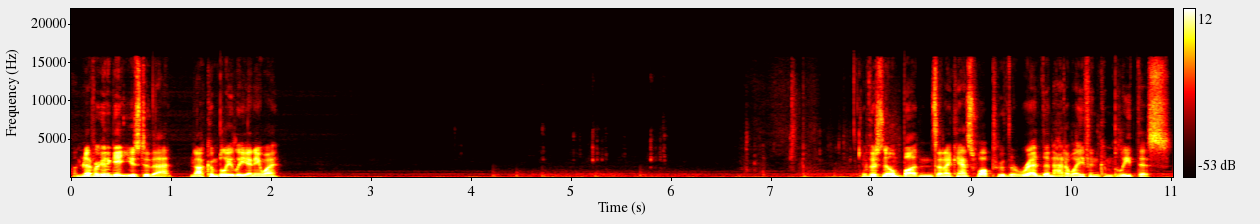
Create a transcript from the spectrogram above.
I'm never to get used to that. Not completely, anyway. If there's no buttons and I can't swap through the red, then how do I even complete this?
